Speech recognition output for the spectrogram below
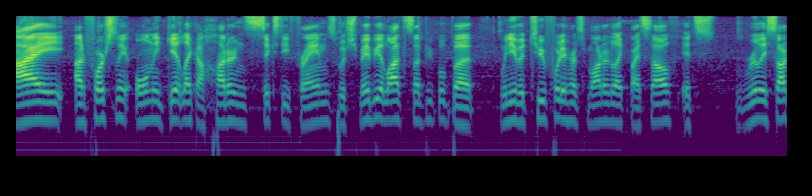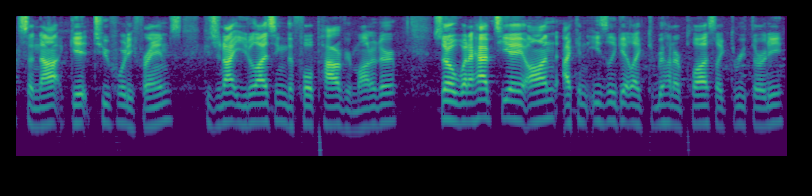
I unfortunately only get like 160 frames, which may be a lot to some people, but when you have a 240 hertz monitor like myself, it's really sucks to not get 240 frames because you're not utilizing the full power of your monitor. So when I have TA on, I can easily get like 300 plus, like 330.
